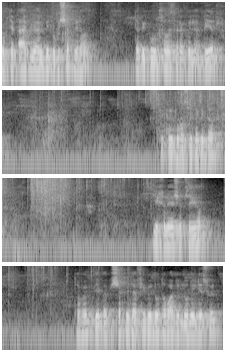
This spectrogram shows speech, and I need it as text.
وبتبقى علبته بالشكل ده ده بيكون خمس آلاف ملي أمبير فكرته بسيطة جدا دي خلايا شمسية تمام؟ بيبقى بالشكل ده. في منه طبعا اللون الأسود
